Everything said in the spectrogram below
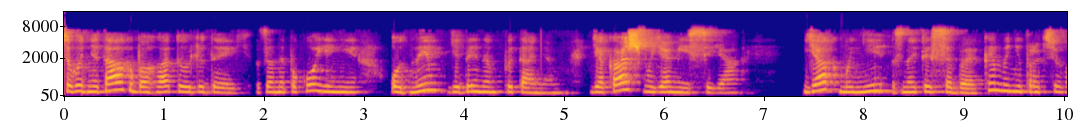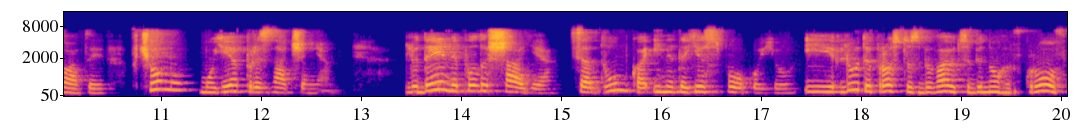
Сьогодні так багато людей занепокоєні одним єдиним питанням: яка ж моя місія? Як мені знайти себе? Ким мені працювати? В чому моє призначення? Людей не полишає ця думка і не дає спокою. І люди просто збивають собі ноги в кров,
